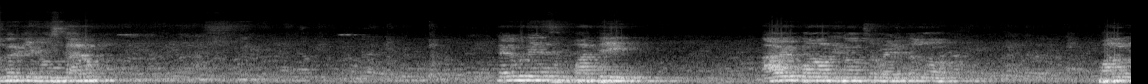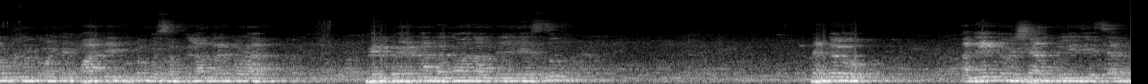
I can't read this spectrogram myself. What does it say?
అందరికీ నమస్కారం. తెలుగుదేశం పార్టీ ఆవిర్భావ దినోత్సవ వేడుకల్లో పాల్గొంటున్నటువంటి పార్టీ కుటుంబ సభ్యులందరూ కూడా పేరు పేరున ధన్యవాదాలు తెలియజేస్తూ పెద్దలు అనేక విషయాలు తెలియజేశారు.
